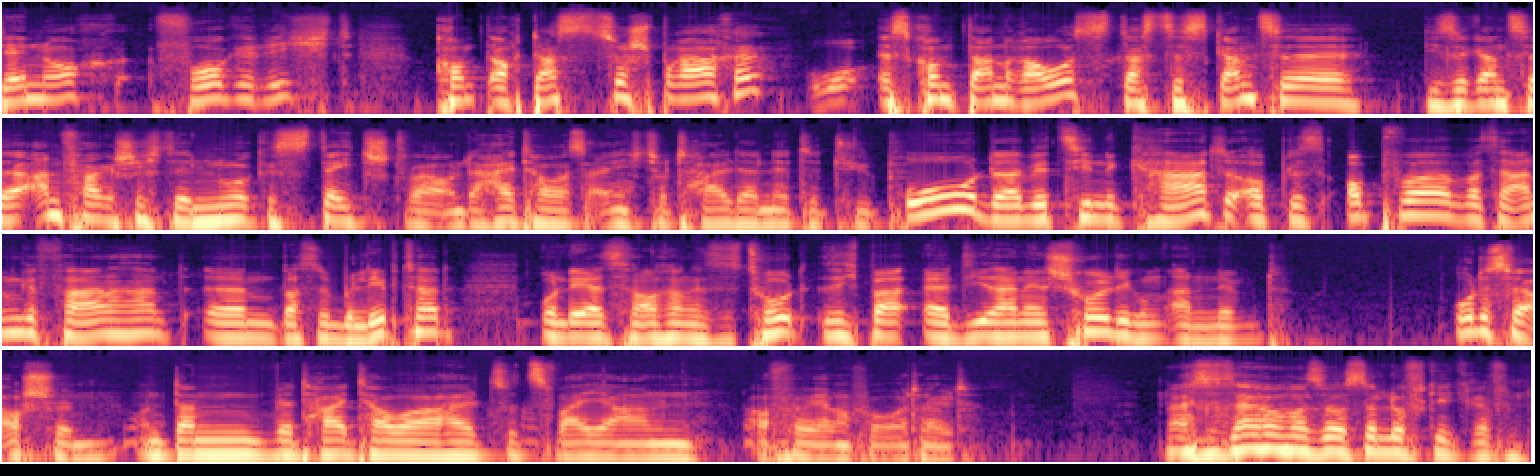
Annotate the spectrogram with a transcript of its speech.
dennoch vor Gericht, kommt auch das zur Sprache. Es kommt dann raus, dass das ganze, diese ganze Anfahrgeschichte nur gestaged war und der Hightower ist eigentlich total der nette Typ. Oder wir ziehen eine Karte, ob das Opfer, was er angefahren hat, ähm, was er überlebt hat, und er ist von Ausgang, es ist tot, sich bei, äh, die seine Entschuldigung annimmt. Oh, das wäre auch schön. Und dann wird Hightower halt zu zwei Jahren auf Verwehrung verurteilt. Das ist einfach mal so aus der Luft gegriffen.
